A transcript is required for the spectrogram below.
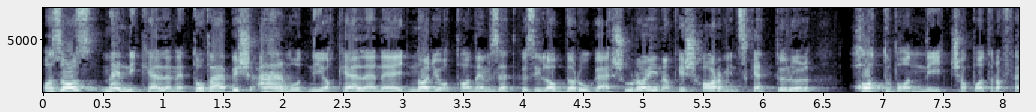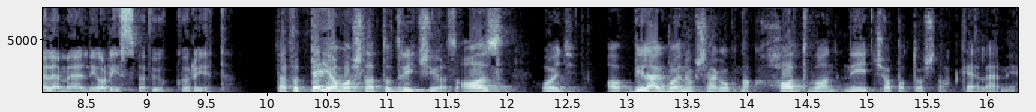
Azaz menni kellene tovább, és álmodnia kellene egy nagyot a nemzetközi labdarúgás urainak, és 32-ről 64 csapatra felemelni a résztvevők körét. Tehát a te javaslatod, Ricsi, az az, hogy a világbajnokságoknak 64 csapatosnak kell lenni.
